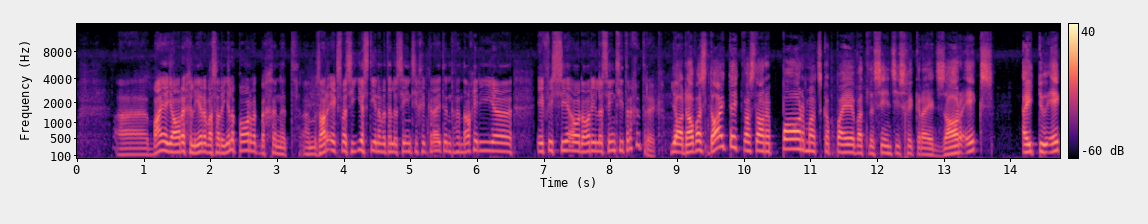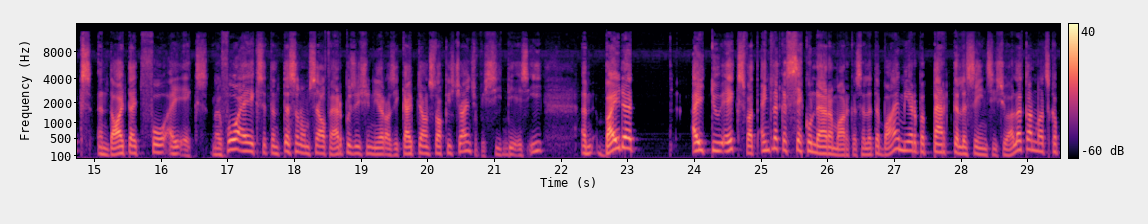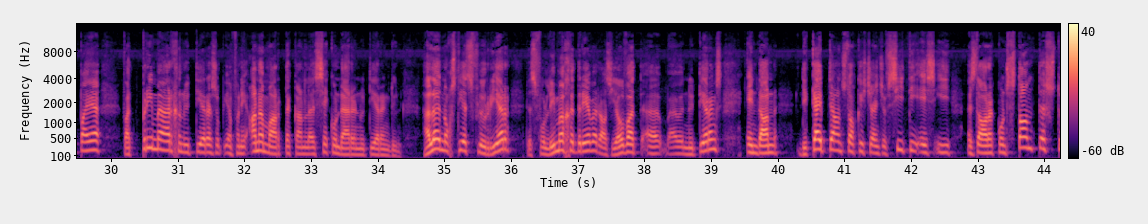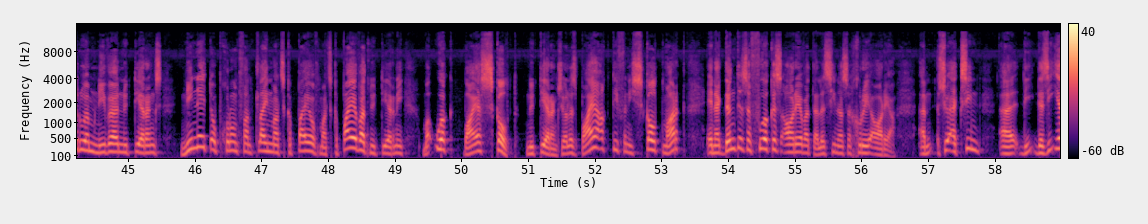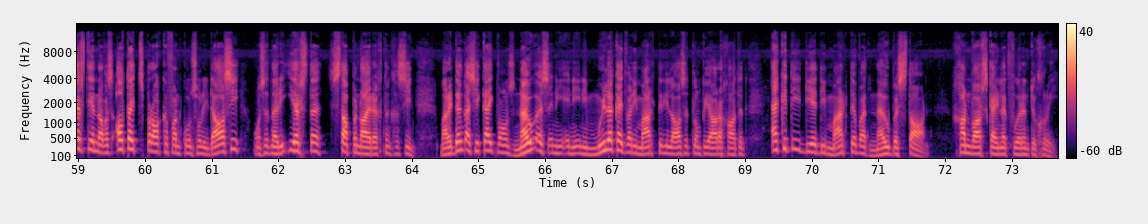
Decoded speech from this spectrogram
Uh baie jare gelede was daar 'n hele paar wat begin het. Um ZarX was die eerste een wat 'n lisensie gekry het en vandag het die uh FSCA daardie lisensie teruggetrek. Ja, daar was daai tyd was daar 'n paar maatskappye wat lisensies gekry het. ZarX, A2X en daai tyd 4AX. Nou 4AX het intussen homself herposisioneer as die Cape Town Stock Exchange of die CTSE. En beide A2X wat eintlik 'n sekondêre mark is. Hulle het 'n baie meer beperkte lisensie. So hulle kan maatskappye wat primêr genoteer is op een van die ander markte kan hulle 'n sekondêre notering doen. Hulle nog steeds floreer. Dis volume gedrewe. Daar's heelwat uh, uh noterings en dan die Cape Town Stock Exchange of CTSE is daar 'n konstante stroom nuwe noterings nie net op grond van klein maatskappye of maatskappye wat noteer nie, maar ook baie skuld notering. So hulle is baie aktief in die skuldmark en ek dink dis 'n fokusarea wat hulle sien as 'n groei area. Ehm um, so ek sien uh die dis die eerste een, daar was altyd sprake van konsolidasie. Ons het nou die eerste stap in daai rigting gesien. Maar ek dink as jy kyk waar ons nou is in die in die in die moeilikheid wat die markte die laaste klompie jare gehad het, ek het die idee die markte wat nou bestaan gaan waarskynlik vorentoe groei.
